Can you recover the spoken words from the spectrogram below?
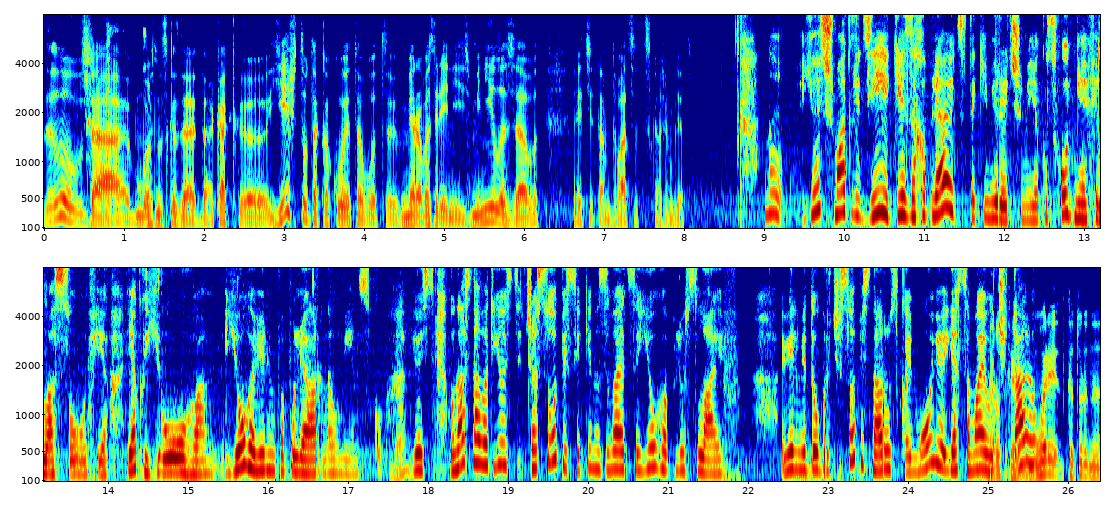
Ну, да, можно сказать, да. Как, э, есть что-то какое-то вот мировоззрение изменилось за вот эти там 20, скажем, лет? Ну, ёсць шмат людзей, якія захапляюцца такімі рэчамі, як усходняя філасофія, як йога. Йога вельмі папулярна ў мінску. Да? Ёсць у нас нават ёсць часопіс, які называецца йога плюс лайф вельмі добры часопіс на русской мове я сама его на читаю море который на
